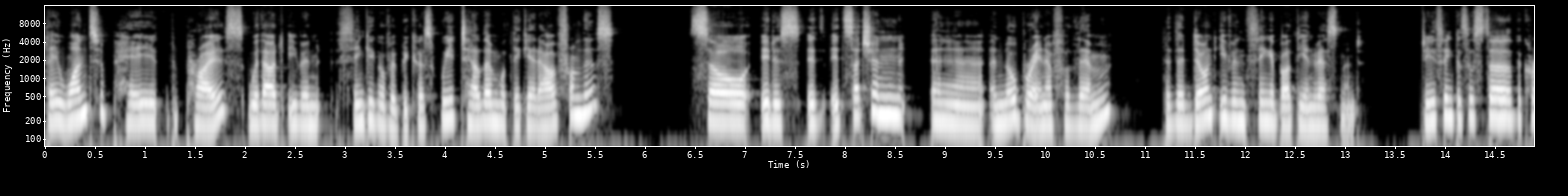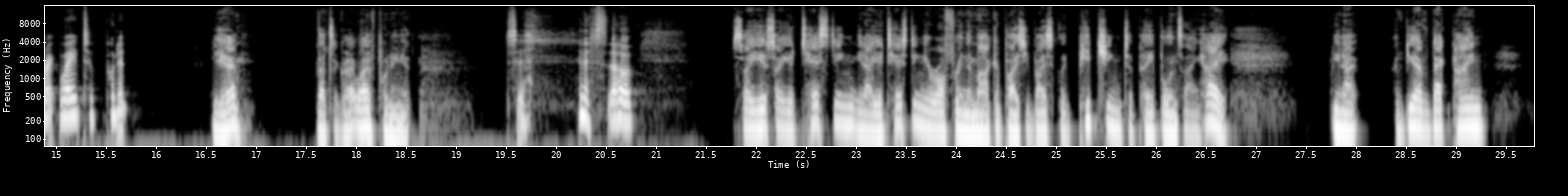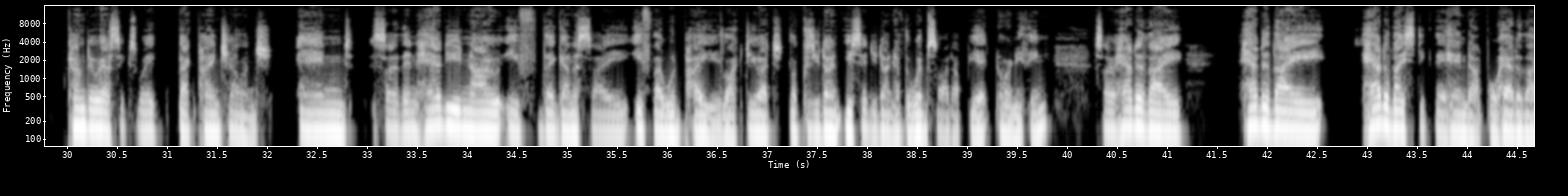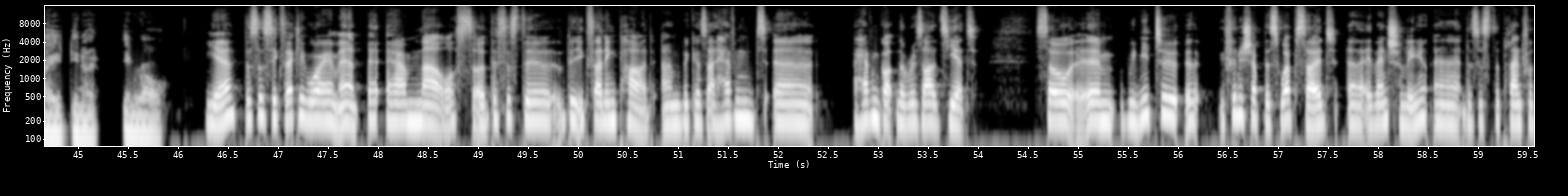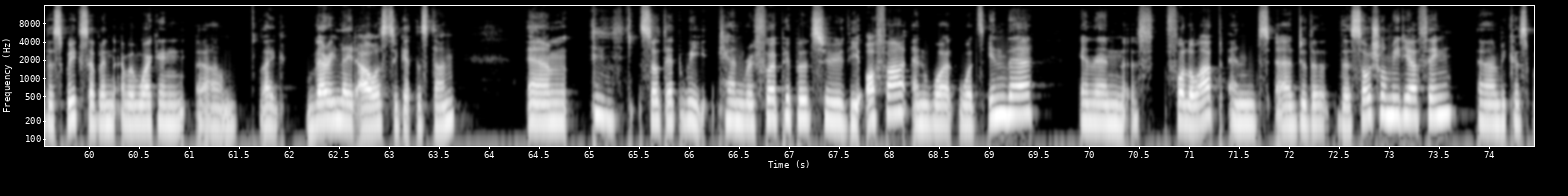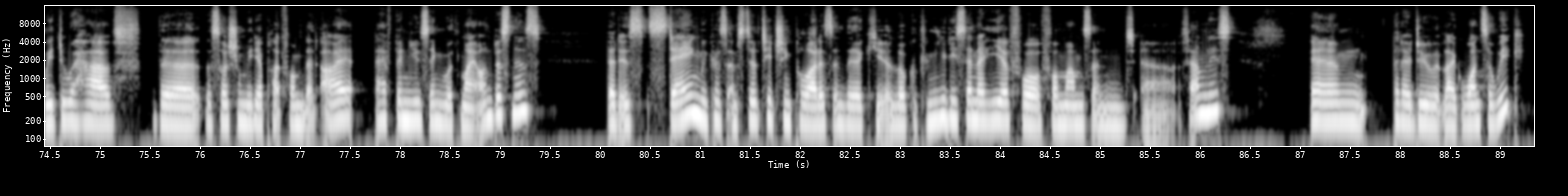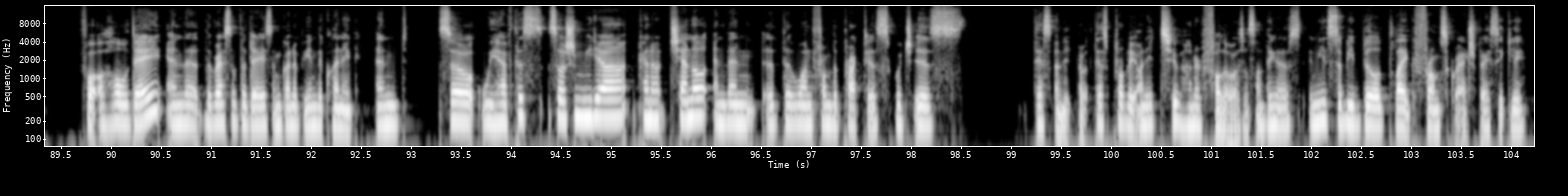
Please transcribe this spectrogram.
they want to pay the price without even thinking of it because we tell them what they get out from this. So it is it, it's such an uh, a no-brainer for them that they don't even think about the investment. Do you think this is the, the correct way to put it? Yeah. That's a great way of putting it. So so you so you're testing, you know, you're testing your offer in the marketplace. You're basically pitching to people and saying, "Hey, you know, do you have back pain? Come to our six week back pain challenge." And so then, how do you know if they're going to say if they would pay you? Like, do you actually because you don't? You said you don't have the website up yet or anything. So how do they? How do they? How do they stick their hand up, or how do they, you know, enroll? Yeah, this is exactly where I'm at um, now. So this is the the exciting part um, because I haven't uh, I haven't gotten the results yet. So um, we need to uh, finish up this website uh, eventually. Uh, this is the plan for this week. So I've been I've been working um, like very late hours to get this done, um, so that we can refer people to the offer and what what's in there, and then follow up and uh, do the the social media thing uh, because we do have the, the social media platform that I have been using with my own business that is staying because I'm still teaching Pilates in the local community center here for, for moms and uh, families um, that I do like once a week for a whole day. And the, the rest of the days I'm going to be in the clinic. And so we have this social media kind of channel and then uh, the one from the practice, which is there's only, there's probably only 200 followers or something. It needs to be built like from scratch, basically.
